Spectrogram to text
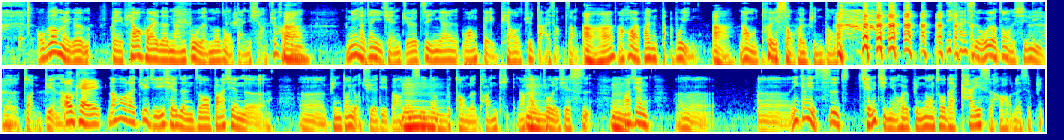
我不知道每个北漂回来的南部人有没有这种感想，就好像。你好像以前觉得自己应该往北漂去打一场仗啊哈，然后后来发现打不赢啊，然后我们退守回屏东。一开始我有这种心理的转变啊，OK，然后后来聚集一些人之后，发现了呃屏东有趣的地方，认识一个不同的团体，然后开始做了一些事，发现嗯呃，应该也是前几年回屏东之后才开始好好认识屏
